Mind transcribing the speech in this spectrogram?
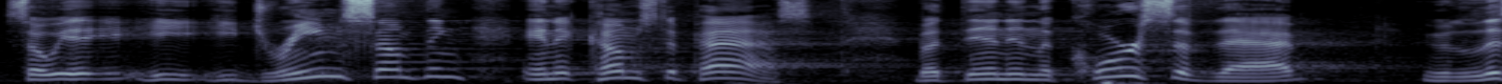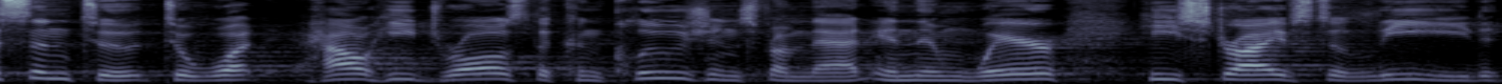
So he, he, dreams something and it comes to pass. But then in the course of that, you listen to, to what, how he draws the conclusions from that and then where he strives to lead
